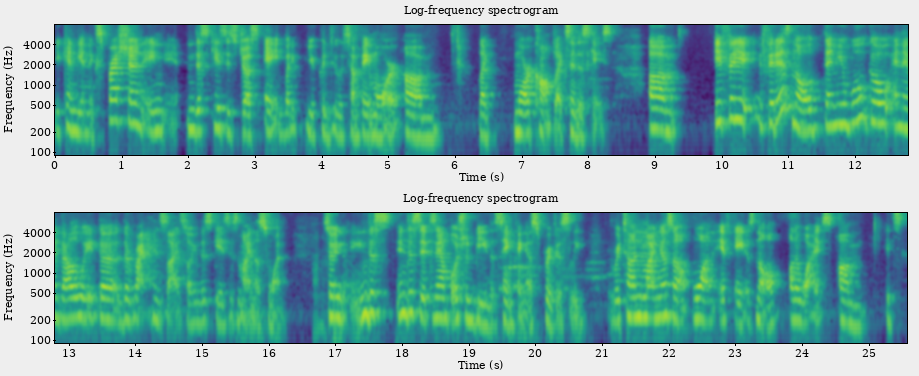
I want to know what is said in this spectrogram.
It can be an expression. In, in this case, it's just A, but you could do something more um, like more complex in this case. Um, if it if it is null, then you will go and evaluate the the right hand side. So in this case, it's minus one. So in, in this in this example, should be the same thing as previously. Return minus one if a is null. Otherwise, um, it's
